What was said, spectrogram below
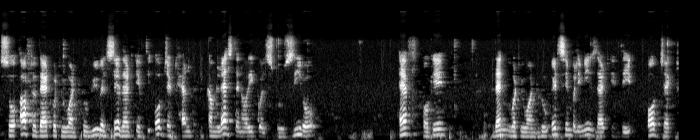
so after that what we want to do we will say that if the object health become less than or equals to 0 f okay then what we want to do it simply means that if the object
